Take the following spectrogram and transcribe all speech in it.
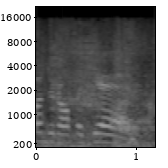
Wandered off again.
